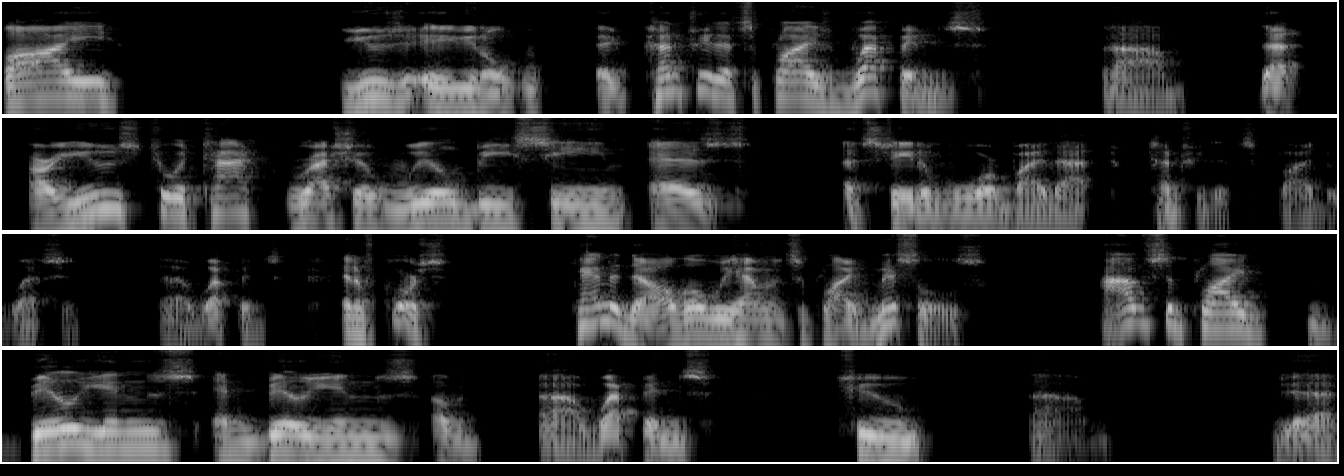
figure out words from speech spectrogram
by using, you know, a country that supplies weapons um, that are used to attack Russia will be seen as a state of war by that country that supplied the Western uh, weapons. And of course, Canada, although we haven't supplied missiles, have supplied billions and billions of uh, weapons to um, uh,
